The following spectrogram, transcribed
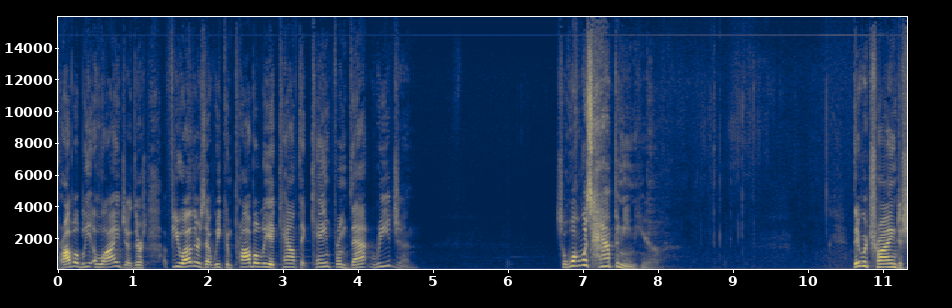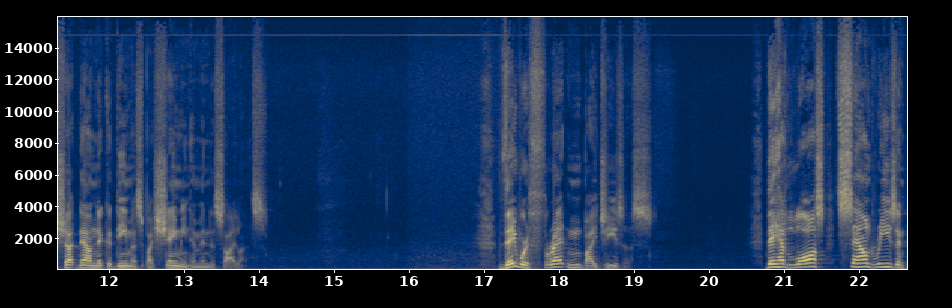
probably Elijah. There's a few others that we can probably account that came from that region. So, what was happening here? They were trying to shut down Nicodemus by shaming him into silence. They were threatened by Jesus. They had lost sound reason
